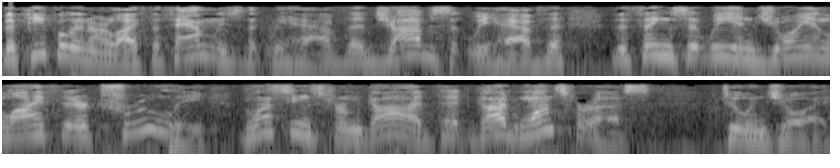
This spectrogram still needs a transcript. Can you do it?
The people in our life, the families that we have, the jobs that we have, the, the things that we enjoy in life that are truly blessings from God that God wants for us to enjoy.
